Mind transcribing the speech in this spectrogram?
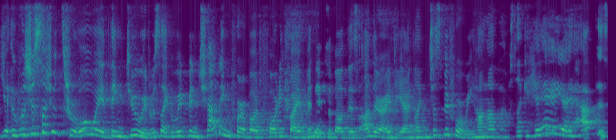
Yeah, it was just such a throwaway thing too. It was like we'd been chatting for about 45 minutes about this other idea. And like just before we hung up, I was like, hey, I have this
